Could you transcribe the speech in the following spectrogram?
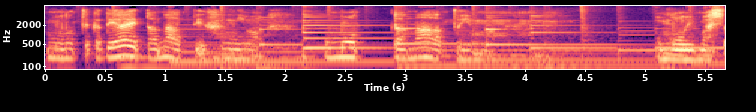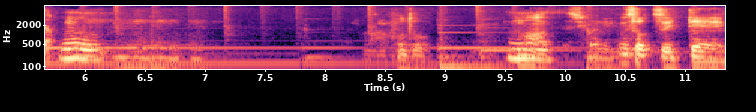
ものっていうか出会えたなっていうふうには思ったなと今思いました。うん、なるほど。うん。まあ確かに。嘘ついて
